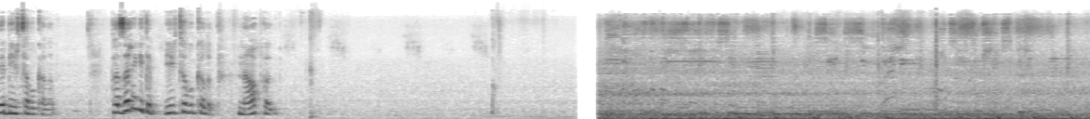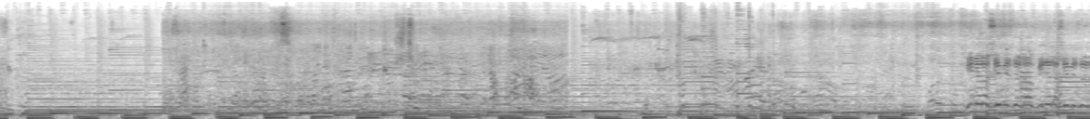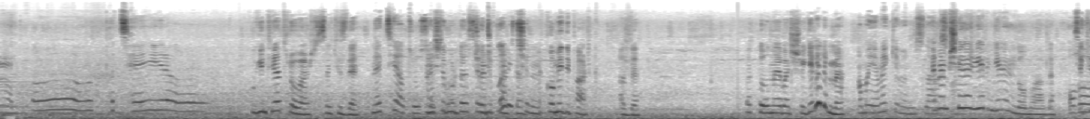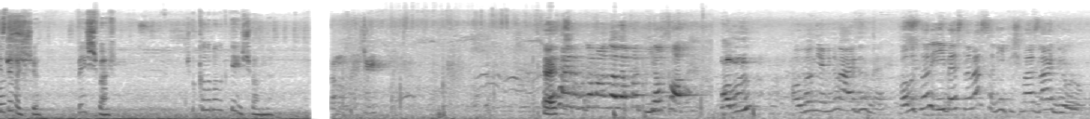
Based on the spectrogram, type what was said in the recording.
Ve bir tavuk alalım. Pazara gidip bir tavuk alıp ne yapalım? Bir lira. Oh, potato. Bugün tiyatro var 8'de. Ne tiyatrosu? Ha işte burada Seranik Çocuklar Park'ta. için mi? Komedi Park adı. Bak dolmaya başlıyor. Gelelim mi? Ama yemek yememiz lazım. Hemen bir şeyler yiyelim gelelim dolmalarda. Olur. 8'de başlıyor. 5 var. Çok kalabalık değil şu anda. Evet. Burada mangal yapmak yasak. Balık. Allah'ın yemini verdin mi? Balıkları iyi beslemezsen iyi pişmezler diyorum.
